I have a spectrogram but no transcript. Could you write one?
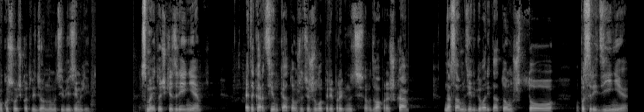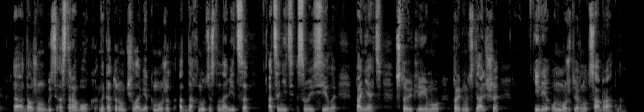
по кусочку отведенному тебе земли. С моей точки зрения, эта картинка о том, что тяжело перепрыгнуть в два прыжка, на самом деле говорит о том, что посередине а, должен быть островок, на котором человек может отдохнуть, остановиться, оценить свои силы, понять, стоит ли ему прыгнуть дальше, или он может вернуться обратно.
